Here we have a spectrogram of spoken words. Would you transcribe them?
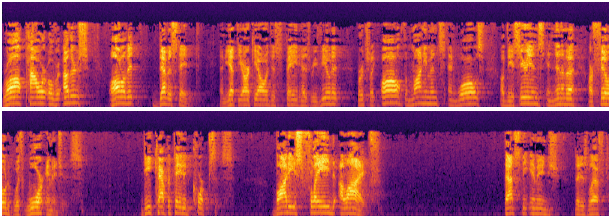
raw power over others, all of it devastated. And yet the archaeologist Spade has revealed it. Virtually all the monuments and walls of the Assyrians in Nineveh are filled with war images. Decapitated corpses. Bodies flayed alive. That's the image that is left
